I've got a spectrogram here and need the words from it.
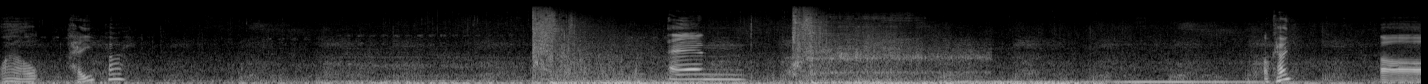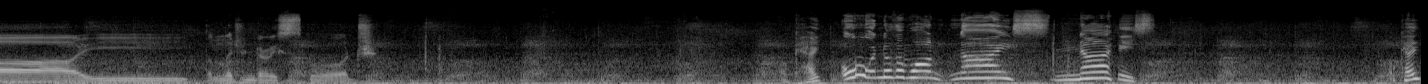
Well, paper? And Okay. Uh, the scourge. Okay. Oh, another one. Nice. Nice. Okay.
